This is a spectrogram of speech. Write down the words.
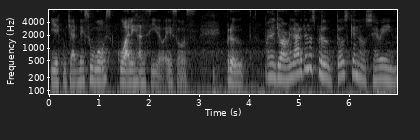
y escuchar de su voz cuáles han sido esos productos. Bueno, yo hablar de los productos que no se ven,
